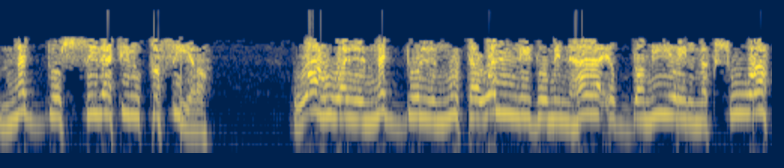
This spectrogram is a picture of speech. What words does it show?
مد الصلة القصيرة وهو المد المتولد من هاء الضمير المكسورة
